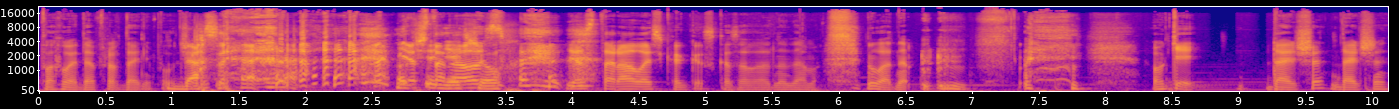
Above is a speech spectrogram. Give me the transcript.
Плохое, да, оправдание получилось? Я Вообще ни о чем. я старалась, как сказала одна дама. Ну ладно. Окей, дальше, дальше.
